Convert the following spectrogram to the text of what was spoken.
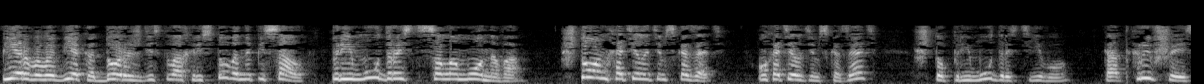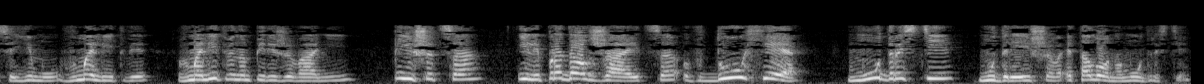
первого века до Рождества Христова написал «Премудрость Соломонова». Что он хотел этим сказать? Он хотел этим сказать, что премудрость его, открывшаяся ему в молитве, в молитвенном переживании, пишется или продолжается в духе мудрости мудрейшего эталона мудрости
